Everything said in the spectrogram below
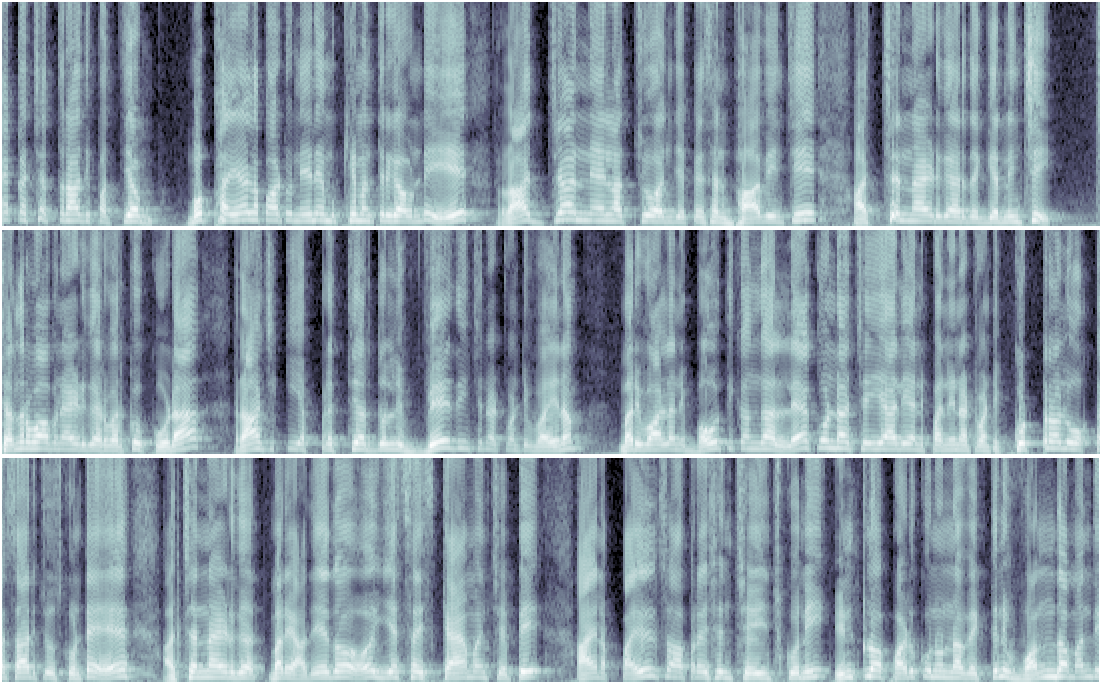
ఏకఛత్రాధిపత్యం ముప్పై ఏళ్ళ పాటు నేనే ముఖ్యమంత్రిగా ఉండి రాజ్యాన్ని నేలచ్చు అని చెప్పేసి అని భావించి అచ్చెన్నాయుడు గారి దగ్గర నుంచి చంద్రబాబు నాయుడు గారి వరకు కూడా రాజకీయ ప్రత్యర్థుల్ని వేధించినటువంటి వైనం మరి వాళ్ళని భౌతికంగా లేకుండా చేయాలి అని పన్నినటువంటి కుట్రలు ఒక్కసారి చూసుకుంటే అచ్చెన్నాయుడు గారు మరి అదేదో ఈఎస్ఐ స్కామ్ అని చెప్పి ఆయన పైల్స్ ఆపరేషన్ చేయించుకుని ఇంట్లో పడుకునున్న వ్యక్తిని వంద మంది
